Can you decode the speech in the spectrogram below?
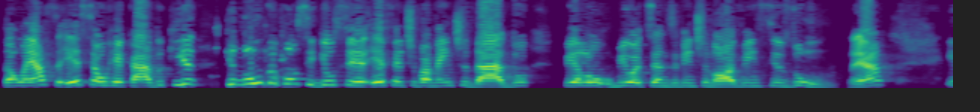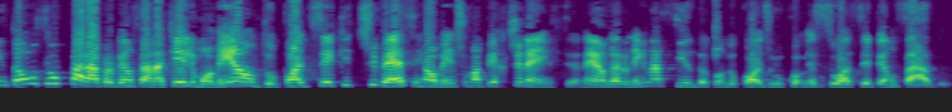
Então, essa, esse é o recado que, que nunca conseguiu ser efetivamente dado pelo 1829, inciso 1, né? Então, se eu parar para pensar naquele momento, pode ser que tivesse realmente uma pertinência, né? Eu não era nem nascida quando o código começou a ser pensado.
